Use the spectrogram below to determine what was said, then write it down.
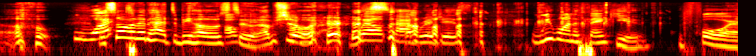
oh, What? some of them had to be hoes too. I'm sure. Right. Well, So- Todd Bridges, we want to thank you for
